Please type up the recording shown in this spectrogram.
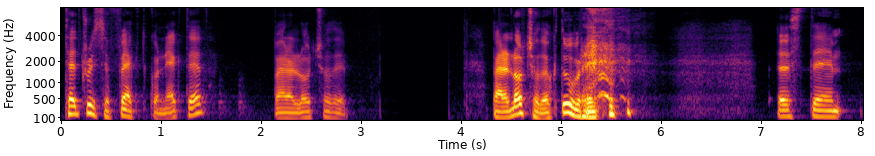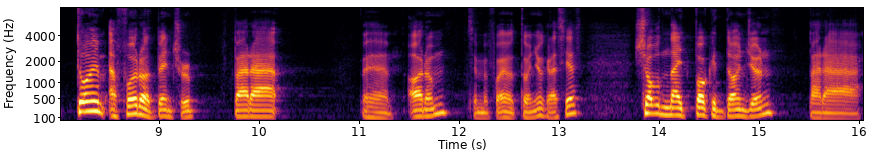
Tetris Effect Connected para el 8 de para el 8 de octubre. este, Time a Photo Adventure para eh, Autumn, se me fue otoño, gracias. Shovel Knight Pocket Dungeon para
